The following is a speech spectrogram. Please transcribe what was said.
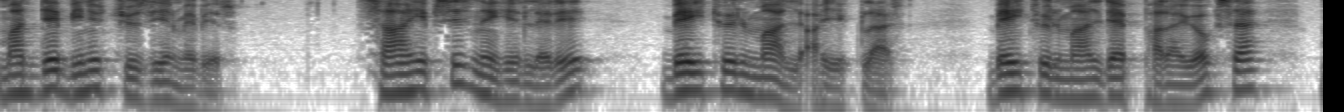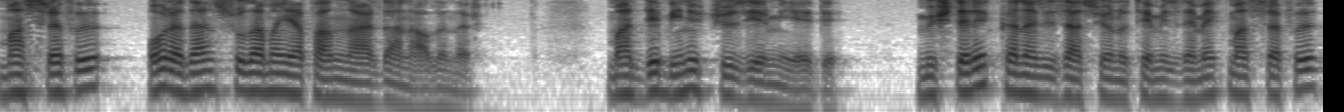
Madde 1321. Sahipsiz nehirleri Beytül Mal ayıklar. Beytül Mal'de para yoksa masrafı oradan sulama yapanlardan alınır. Madde 1327. Müşterek kanalizasyonu temizlemek masrafı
